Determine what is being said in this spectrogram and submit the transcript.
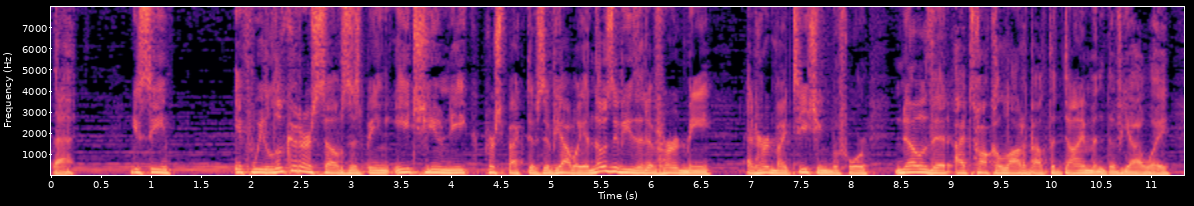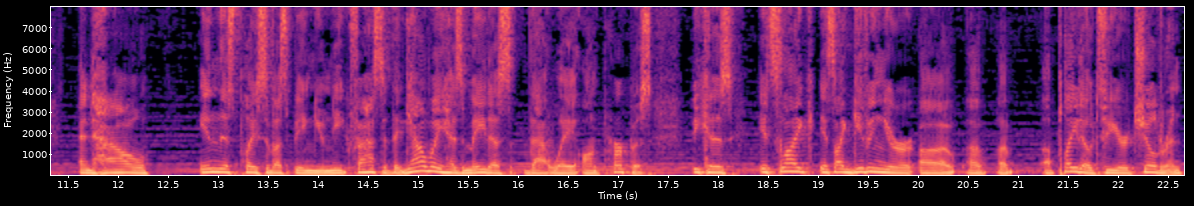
that. You see, if we look at ourselves as being each unique perspectives of Yahweh, and those of you that have heard me and heard my teaching before know that I talk a lot about the diamond of Yahweh and how in this place of us being unique facet that Yahweh has made us that way on purpose because it's like it's like giving your uh, a, a, a Play-Doh to your children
